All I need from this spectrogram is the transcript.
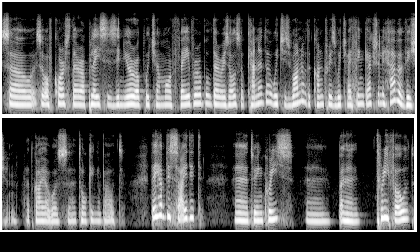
So, so of course there are places in Europe which are more favorable. There is also Canada, which is one of the countries which I think actually have a vision that Gaia was uh, talking about. They have decided uh, to increase uh, uh threefold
